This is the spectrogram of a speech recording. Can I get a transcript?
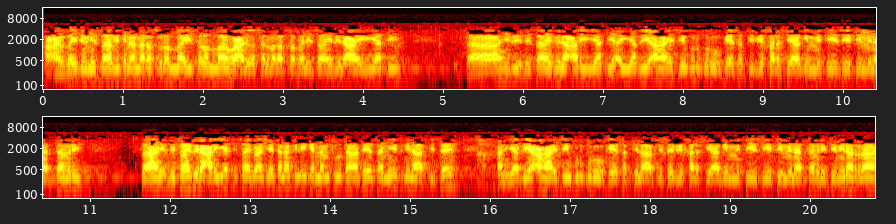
عن زيد بن ثابت أن رسول الله صلى الله عليه وسلم رخص لصاحب العية صاحب لصاحب العرية أن يبيعها يسي غرغرو كيستي بخرسها قمتي سيت من التمر. لصاحب العرية صاحب أشياء نكلي كنمتو تاتي سنيف للافسه أن يبيعها يسي غرغرو كيستي لافسه بخرسها قمتي سيت من التمر تمر الراه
